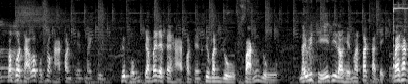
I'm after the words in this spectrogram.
อบางคนถามว่าผมต้องหาคอนเทนต์ไหมคือคือผมจะไม่ได้ไปหาคอนเทนต์คือมันอยู่ฝังอยู่ในวิถีที่เราเห็นมาตั้งแต่เด็กแม้ทั้ง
